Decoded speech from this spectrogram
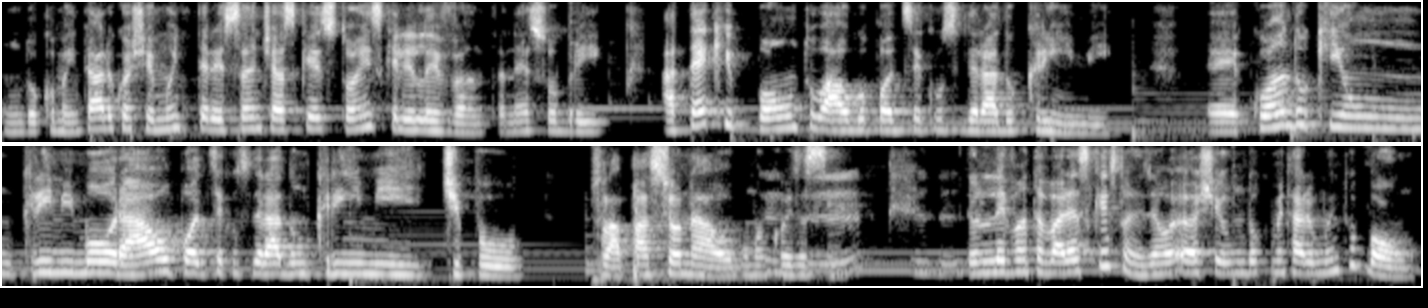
um documentário que eu achei muito interessante as questões que ele levanta, né? Sobre até que ponto algo pode ser considerado crime. É, quando que um crime moral pode ser considerado um crime, tipo, sei lá, passional, alguma Uhum, coisa assim. uhum. Então ele levanta várias questões. Eu, eu achei um documentário muito bom.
